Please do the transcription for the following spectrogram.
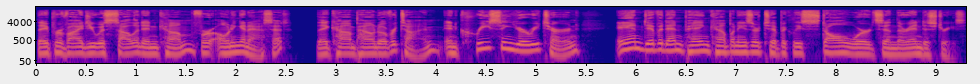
They provide you with solid income for owning an asset, they compound over time, increasing your return, and dividend paying companies are typically stalwarts in their industries.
